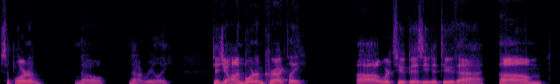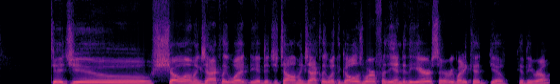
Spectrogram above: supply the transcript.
support them? No, not really. Did you onboard them correctly? Uh, we're too busy to do that. Um, did you show them exactly what you know, did you tell them exactly what the goals were for the end of the year so everybody could you know could be wrong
